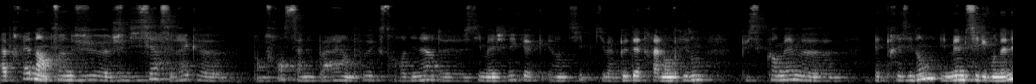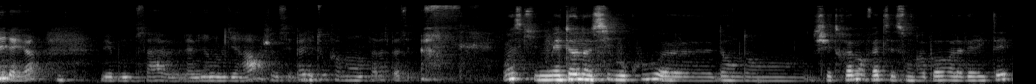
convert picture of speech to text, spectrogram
Après, d'un point de vue judiciaire, c'est vrai que en France, ça nous paraît un peu extraordinaire de s'imaginer qu'un type qui va peut-être aller en prison puisse quand même être président, et même s'il est condamné d'ailleurs. Mais bon, ça, euh, l'avenir nous le dira. Je ne sais pas du tout comment ça va se passer. Moi, ce qui m'étonne aussi beaucoup euh, dans, chez Trump, en fait, c'est son rapport à la vérité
